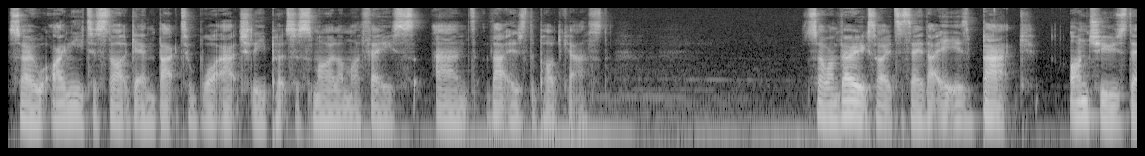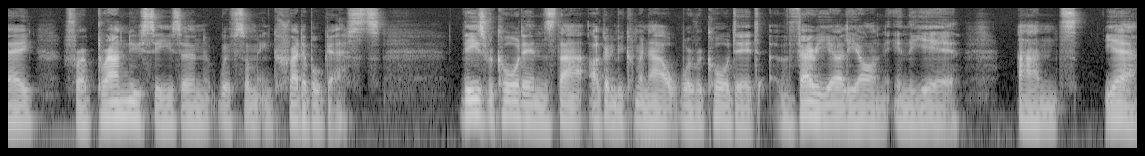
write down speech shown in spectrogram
So I need to start getting back to what actually puts a smile on my face, and that is the podcast. So I'm very excited to say that it is back on Tuesday for a brand new season with some incredible guests. These recordings that are going to be coming out were recorded very early on in the year, and yeah,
